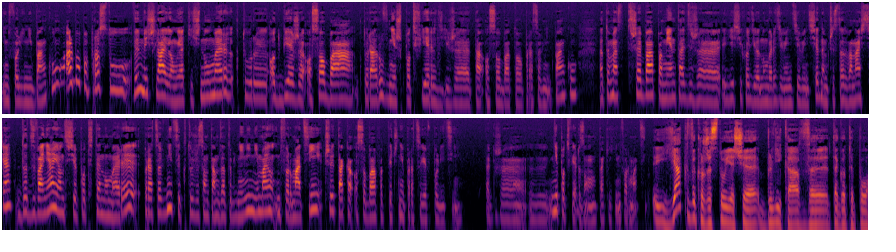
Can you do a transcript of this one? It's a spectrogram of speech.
infolinii banku, albo po prostu wymyślają jakiś numer, który odbierze osoba, która również potwierdzi, że ta osoba to pracownik banku. Natomiast trzeba pamiętać, że jeśli chodzi o numer 997 czy 112, dodzwaniając się pod te numery, pracownicy, którzy są tam zatrudnieni, nie mają informacji, czy taka osoba faktycznie pracuje w policji. Także y, nie potwierdzą takich informacji. Jak wykorzystuje się blika w tego typu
